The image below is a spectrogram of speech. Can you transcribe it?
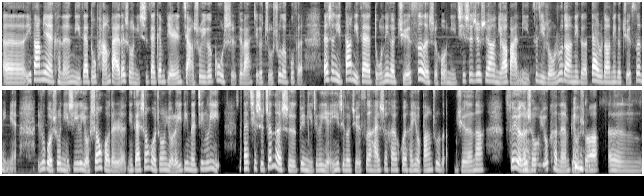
呃，一方面可能你在读旁白的时候，你是在跟别人讲述一个故事，对吧？这个主述的部分。但是你当你在读那个角色的时候，你其实就是要你要把你自己融入到那个带入到那个角色里面。如果说你是一个有生活的人，你在生活中有了一定的经历，那其实真的是对你这个演绎这个角色还是很会很有帮助的。你觉得呢？所以有的时候有可能，比如说，嗯，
